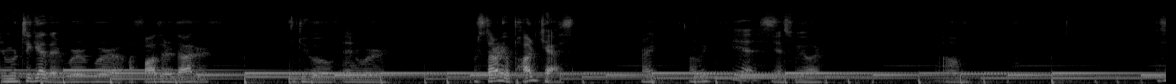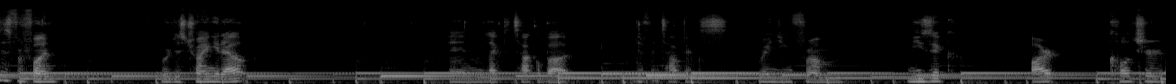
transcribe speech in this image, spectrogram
and we're together. We're, we're a father and daughter duo, and we're we're starting a podcast, right? Are we? Yes. Yes, we are. Um, this is for fun. We're just trying it out, and we like to talk about different topics from music, art, culture,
